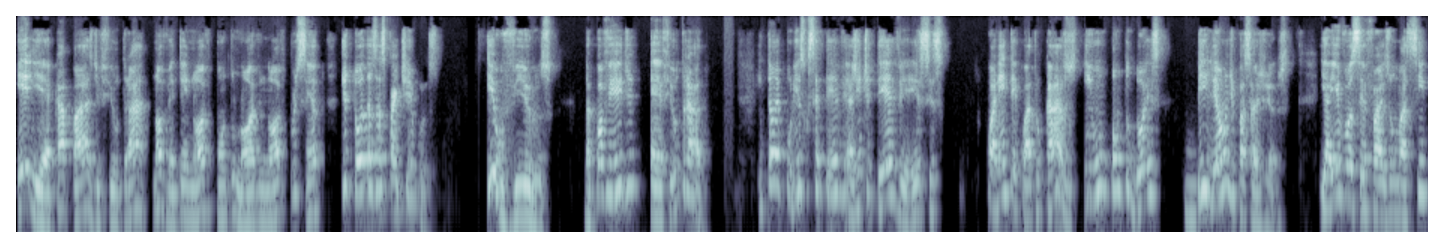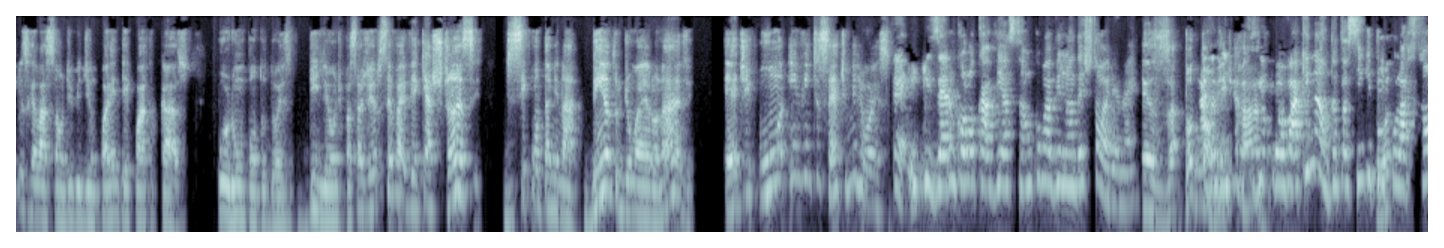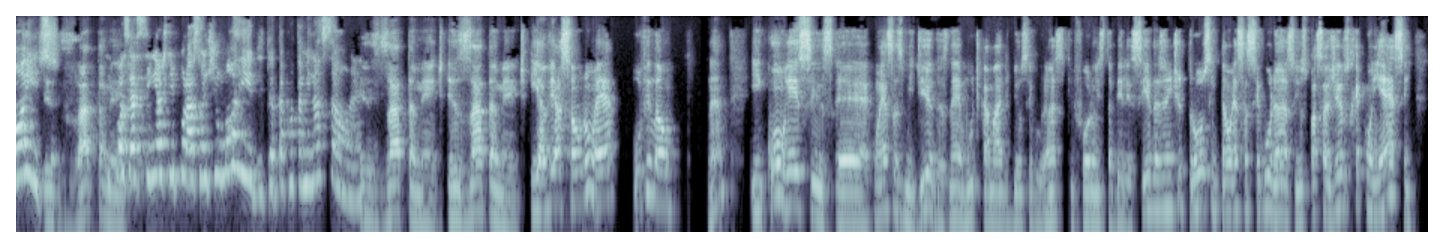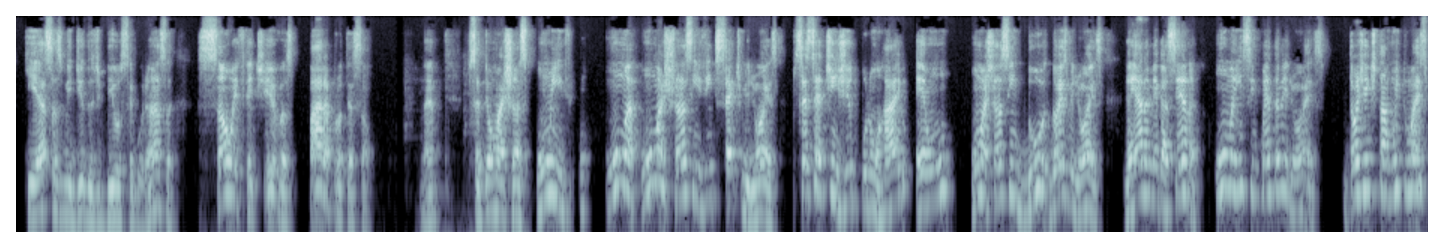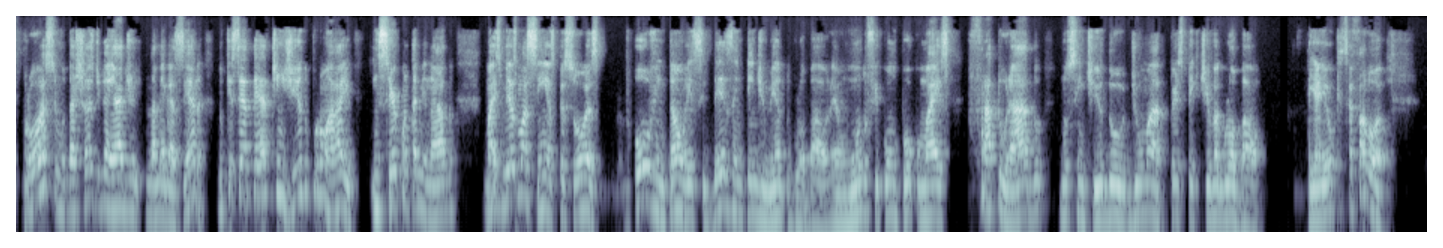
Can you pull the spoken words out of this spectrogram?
ele é capaz de filtrar 99,99% de todas as partículas. E o vírus da Covid é filtrado. Então é por isso que você teve, a gente teve esses 44 casos em 1,2 bilhão de passageiros. E aí você faz uma simples relação dividindo 44 casos por 1,2 bilhão de passageiros, você vai ver que a chance de se contaminar dentro de uma aeronave é de uma em 27 milhões. É, e quiseram colocar a aviação como a vilã da história, né? Exa totalmente Mas a gente errado. conseguiu provar que não, tanto assim que tripulações... Exatamente. Se fosse assim, as tripulações tinham morrido de tanta contaminação, né? Exatamente, exatamente. E a aviação não é o vilão. Né? E com, esses, é, com essas medidas, né, multicamada de biossegurança que foram estabelecidas, a gente trouxe então essa segurança e os passageiros reconhecem que essas medidas de biossegurança são efetivas para a proteção. Né? Você tem uma chance, um uma, uma chance em 27 milhões. Você ser atingido por um raio é um, uma chance em 2 milhões. Ganhar na Mega Sena, uma em 50 milhões. Então a gente está muito mais próximo da chance de ganhar de, na Mega Sena do que ser até atingido por um raio, em ser contaminado. Mas mesmo assim, as pessoas houve então esse desentendimento global, né? O mundo ficou um pouco mais fraturado no sentido de uma perspectiva global. E aí o que você falou,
